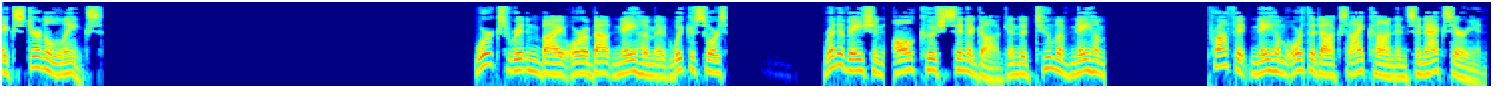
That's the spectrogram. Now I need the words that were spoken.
External links Works written by or about Nahum at Wikisource Renovation, Al-Qush Synagogue and the Tomb of Nahum Prophet Nahum Orthodox icon and Synaxarion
